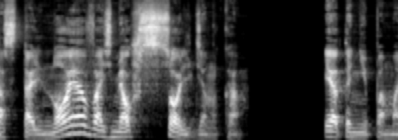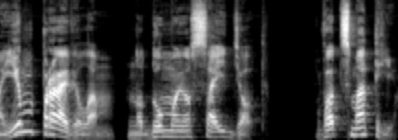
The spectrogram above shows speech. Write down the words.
«Остальное возьмешь с Сольденко». «Это не по моим правилам, но, думаю, сойдет. Вот смотри,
